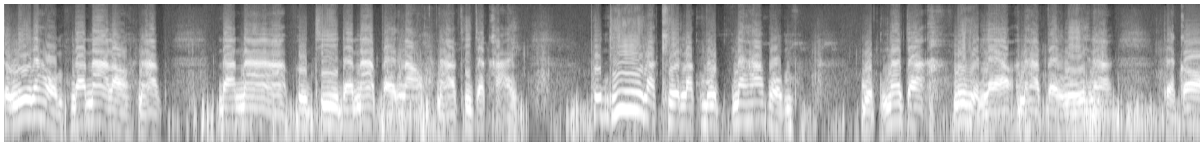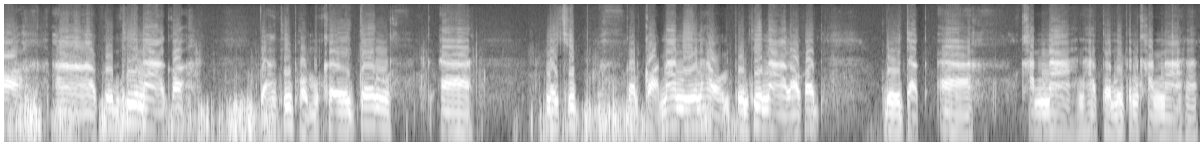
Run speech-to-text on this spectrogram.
ตรงนี้นะครับผมด้านหน้าเรานะครับ ด้านหน้าพื้นที่ด้านหน้าแปลงเรานะครับที่จะขาย พื้นที่หลักเขตหลักหมุดนะครับผมหมุดน่าจะไม่เห็นแล้วนะครับแปลงนี้นะครับแต่ก็พื้นที่นาก็อย่างที่ผมเคยแจ้งในคลิปก่อนๆหน้านี้นะครับผมพื้นที่นาเราก็ดูจากคันนานะครับตัวนี้เป็นคันนานะ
